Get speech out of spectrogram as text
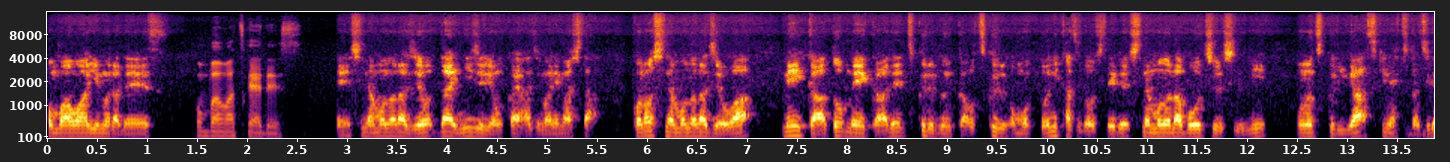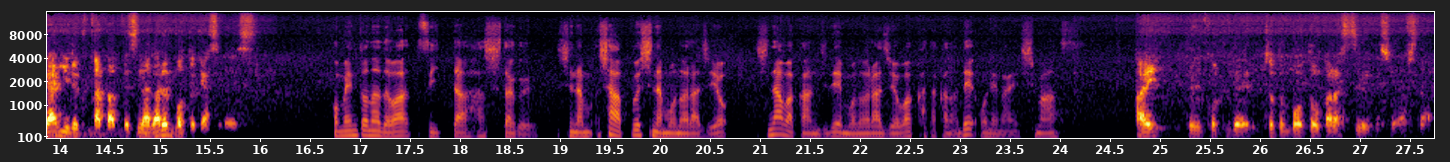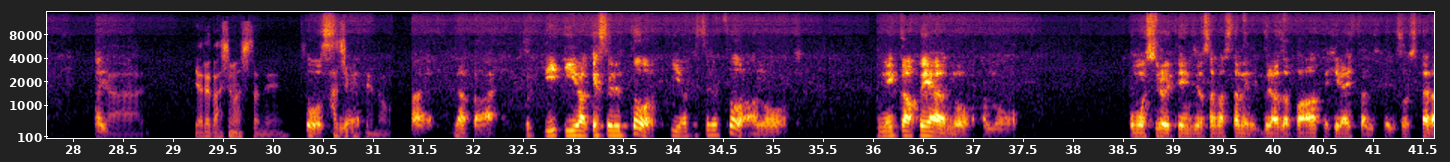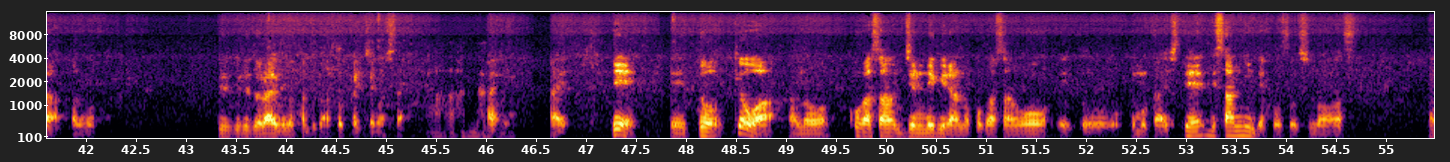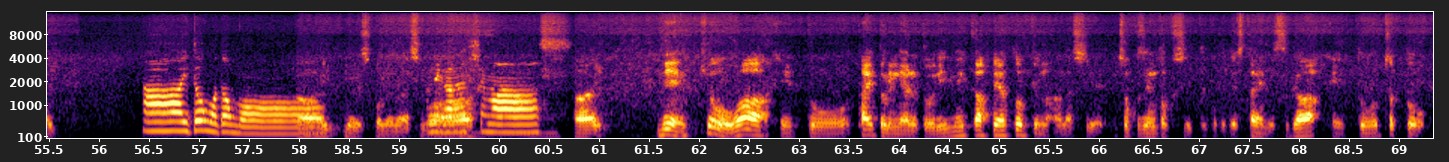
こんばんは、湯村です。こんばんは、塚谷です。えー品物ラジオ第24回始まりました。この品物ラジオは、メーカーとメーカーで作る文化を作るをモットーに活動している品物ラボを中心に、ものづくりが好きな人たちがゆるく語ってつながるポッドキャストです。コメントなどは、ツイッター、ハッシュタグ、シナシャープ品物ラジオ。品は漢字で、モノラジオはカタカナでお願いします。はい。ということで、ちょっと冒頭から失礼いたしました。はいいやらかしましたね。そうですね。初めての。はい。なんか、い言い訳すると、言い訳すると、あの、 Maker Faire の、あの、面白い展示を探すためにブラウザバーって開いてたんですけど、そしたら、あの、Google ドライブのタブがどっか行っちゃいました。ああ、なるほど。で、えっ、と、今日は、あの、古賀さん、準レギュラーの古賀さんを、えっ、と、お迎えして、で、3人で放送します。はーい、どうもどうも。はい。よろしくお願いします。お願いします。はい。で、今日は、えっと、タイトルにある通り、 Maker Faire 東京の話を直前特集ということでしたいんですが、えっと、ちょっと、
